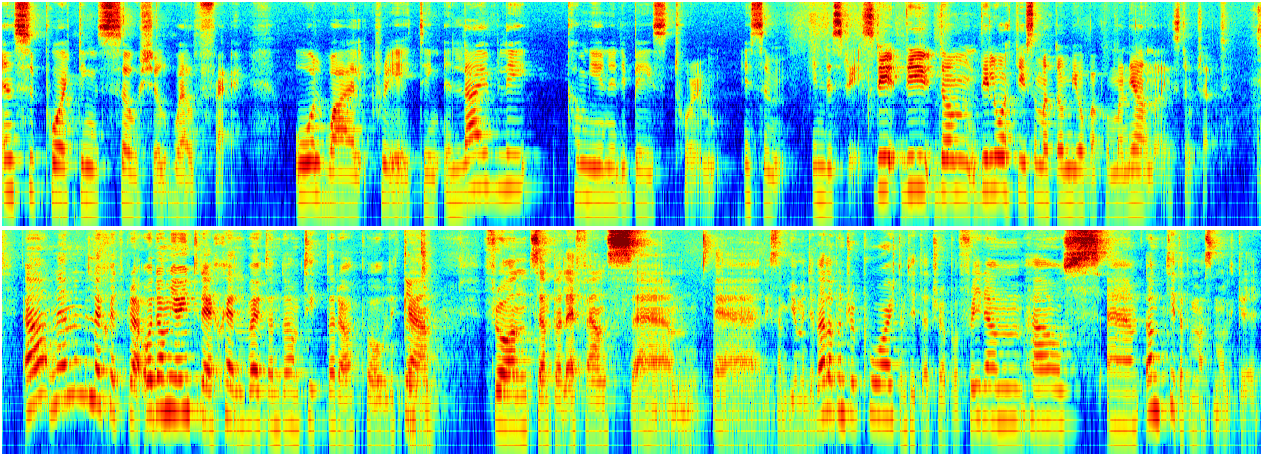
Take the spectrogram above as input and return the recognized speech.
and supporting social welfare. All while creating a lively community-based tourism industry. Så det, det, de, det låter ju som att de jobbar på manana i stort sett. Ja, nej men det är skitbra. Och de gör ju inte det själva utan de tittar då på olika från till exempel FNs eh, eh, liksom Human Development Report, de tittar tror jag på Freedom House, eh, de tittar på massor med olika grejer.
